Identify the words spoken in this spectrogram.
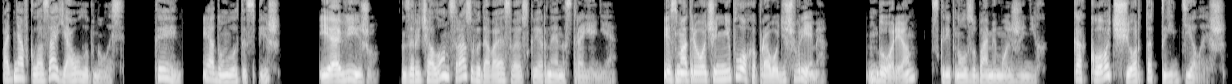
Подняв глаза, я улыбнулась. «Тейн, я думала, ты спишь». «Я вижу», — зарычал он, сразу выдавая свое скверное настроение. «И смотрю, очень неплохо проводишь время». «Дориан», — скрипнул зубами мой жених, — «какого чёрта ты делаешь?»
